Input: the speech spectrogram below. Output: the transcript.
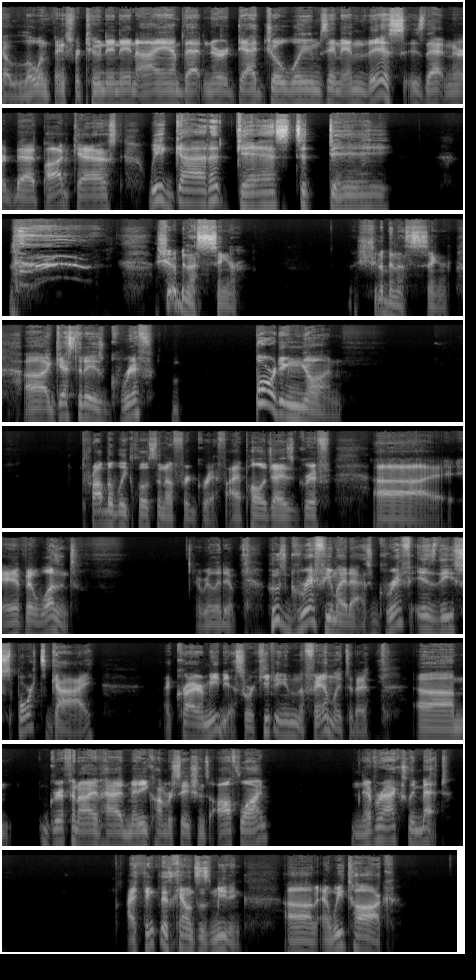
Hello and thanks for tuning in. I am that nerd dad, Joe Williamson, and this is that nerd dad podcast. We got a guest today. I should have been a singer. I should have been a singer. Uh, guest today is Griff Bordignon. Probably close enough for Griff. I apologize, Griff, uh, if it wasn't. I really do. Who's Griff, you might ask? Griff is the sports guy at Crier Media. So we're keeping it in the family today. Um, Griff and I have had many conversations offline, never actually met. I think this counts as meeting. Um, and we talk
